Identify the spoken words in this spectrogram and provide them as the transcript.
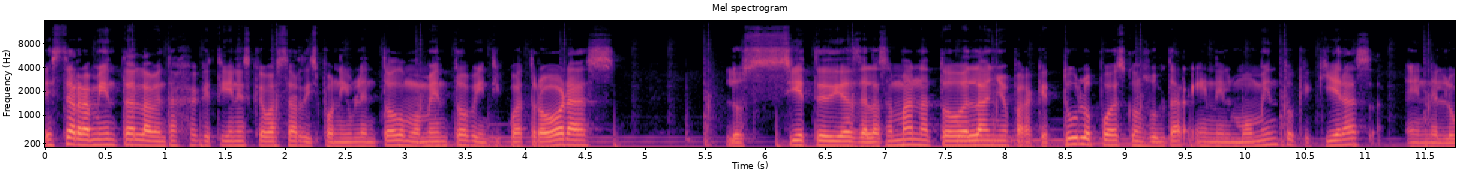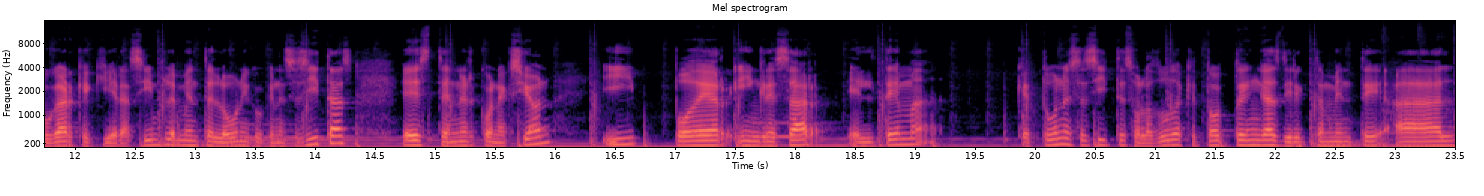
Esta herramienta la ventaja que tiene es que va a estar disponible en todo momento, 24 horas, los 7 días de la semana, todo el año, para que tú lo puedas consultar en el momento que quieras, en el lugar que quieras. Simplemente lo único que necesitas es tener conexión y poder ingresar el tema que tú necesites o la duda que tú tengas directamente al,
